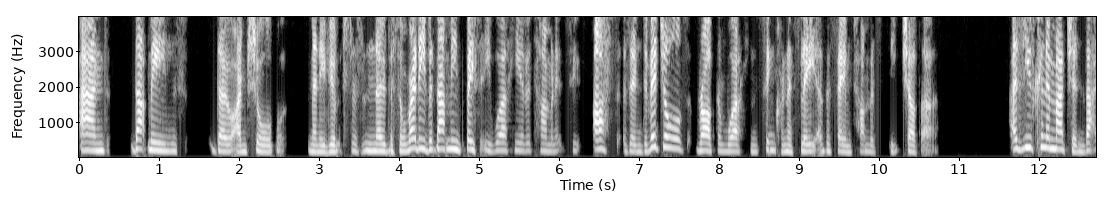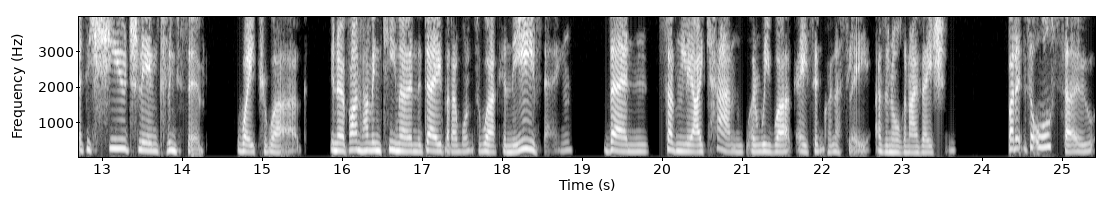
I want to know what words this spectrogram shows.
And that means, though I'm sure many of your listeners know this already, but that means basically working at a time when it suits us as individuals rather than working synchronously at the same time as each other. As you can imagine, that is a hugely inclusive way to work. You know, if I'm having chemo in the day, but I want to work in the evening, then suddenly I can when we work asynchronously as an organization. But it's also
